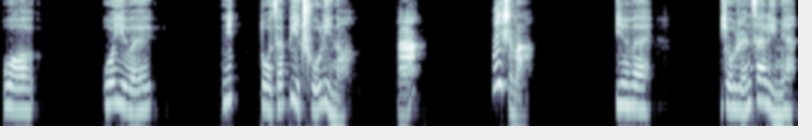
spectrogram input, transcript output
我。我以为你躲在壁橱里呢。啊？为什么？因为有人在里面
